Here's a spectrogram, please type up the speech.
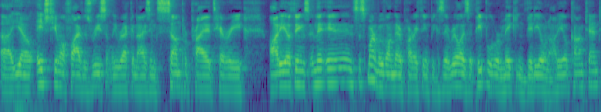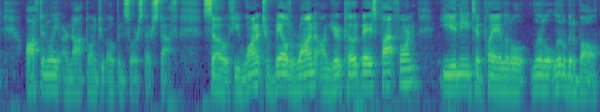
uh, you know html5 is recently recognizing some proprietary audio things and it's a smart move on their part i think because they realize that people who are making video and audio content oftenly are not going to open source their stuff. So if you want it to be able to run on your code base platform you need to play a little little little bit of ball.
